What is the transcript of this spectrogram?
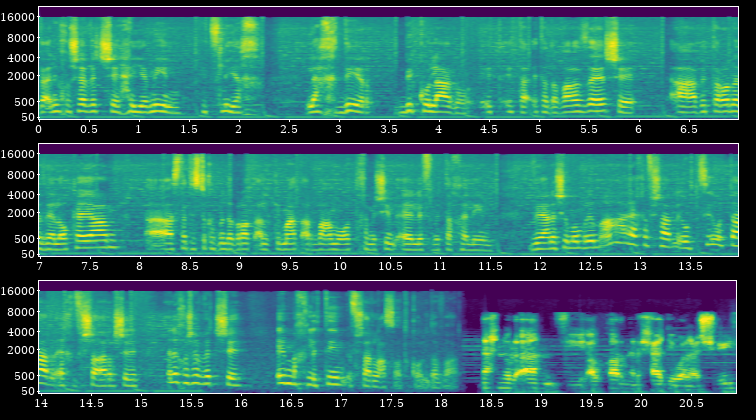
ואני חושבת שהימין הצליח להחדיר בכולנו את, את, את הדבר הזה, שהפתרון הזה לא קיים. הסטטיסטיקות מדברות על כמעט 450 אלף מתנחלים, ואנשים אומרים, אה, איך אפשר להוציא אותם, איך אפשר ש... אני חושבת שאם מחליטים, אפשר לעשות כל דבר. نحن الآن في القرن الحادي والعشرين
